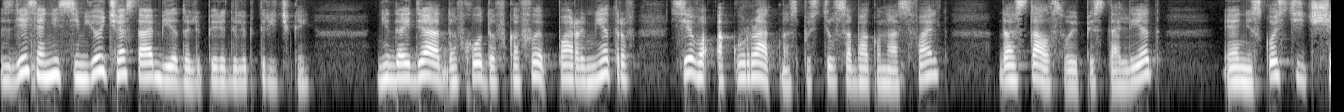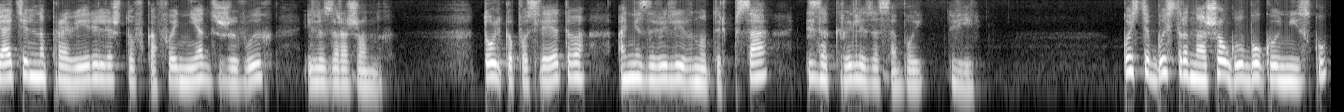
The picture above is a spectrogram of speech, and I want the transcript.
Здесь они с семьей часто обедали перед электричкой. Не дойдя до входа в кафе пары метров, Сева аккуратно спустил собаку на асфальт, достал свой пистолет и они с Костей тщательно проверили, что в кафе нет живых или зараженных. Только после этого они завели внутрь пса и закрыли за собой дверь. Костя быстро нашел глубокую миску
